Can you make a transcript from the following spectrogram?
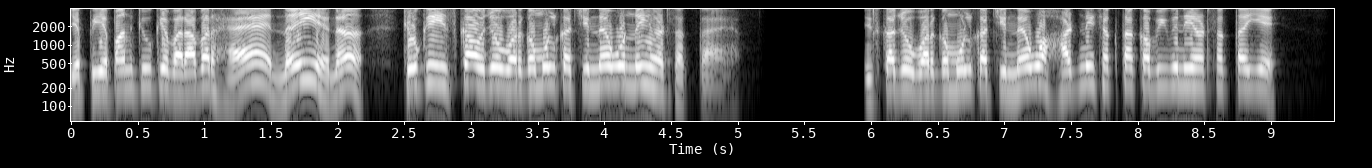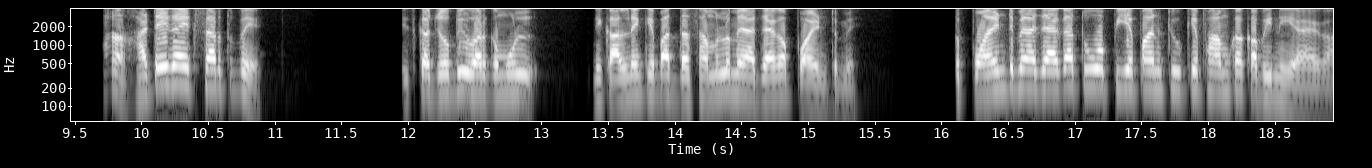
ये पी अपान क्यू के बराबर है? नहीं है ना? क्योंकि इसका जो वर्गमूल का चिन्ह है, वो नहीं हट सकता है। इसका जो वर्गमूल का चिन्ह है, वो हट नहीं सकता, कभी भी नहीं हट सकता ये। हाँ हटेगा एक शर्त पे। इसका जो भी वर्गमूल निकालने के बाद दशमलव में आ जाएगा पॉइंट में। तो पॉइंट में आ जाएगा तो वो पी अपान क्यू के फॉर्म का कभी नहीं आएगा।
